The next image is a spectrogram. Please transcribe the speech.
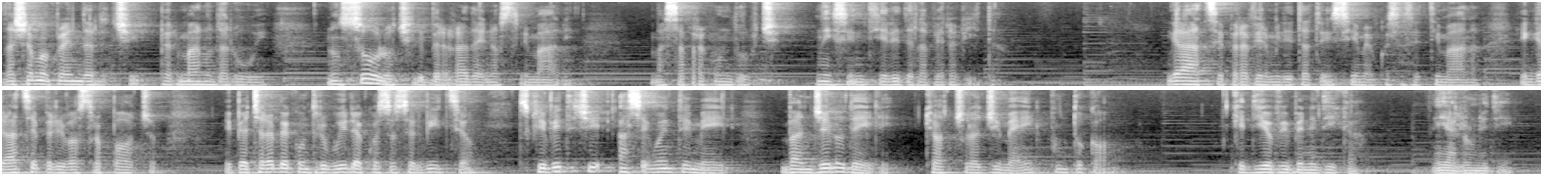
Lasciamo prenderci per mano da Lui, non solo ci libererà dai nostri mali, ma saprà condurci nei sentieri della vera vita. Grazie per aver meditato insieme questa settimana e grazie per il vostro appoggio. Vi piacerebbe contribuire a questo servizio? Scriveteci alla seguente email vangelodaily.gmail.com Che Dio vi benedica e a lunedì.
